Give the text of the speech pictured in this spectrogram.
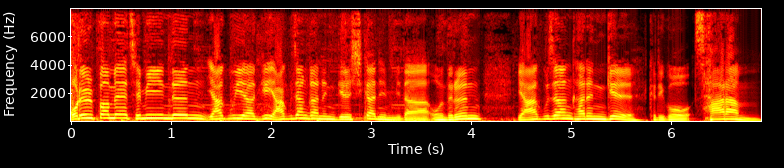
월요일 밤에 재미있는 야구 이야기 야구장 가는 길 시간입니다. 오늘은 야구장 가는 길 그리고 사람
